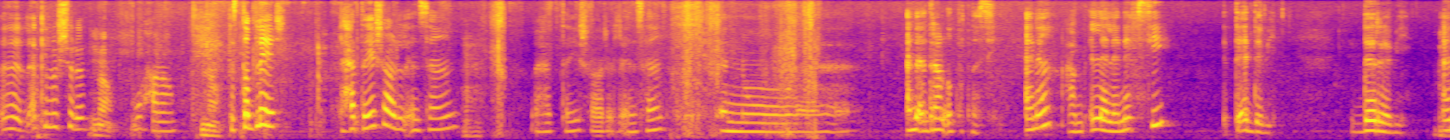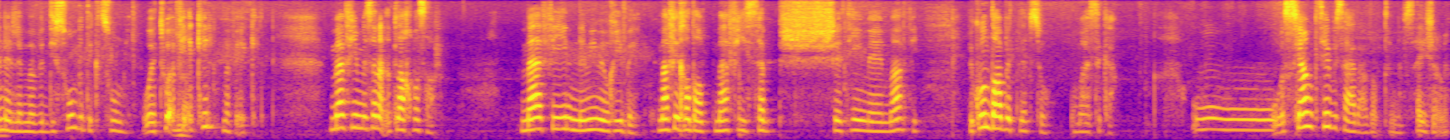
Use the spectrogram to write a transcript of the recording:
الأكل والشرب. نعم. مو حرام. نعم. بس طب ليش؟ لحتى يشعر الانسان لحتى يشعر الإنسان إنه أنا قدران أضبط نفسي. أنا عم قلها لنفسي تأدبي تدربي. أنا لما بدي صوم بدك تصومي وقت توقفي أكل؟ ما في أكل. ما في مثلا إطلاق بصر ما في نميمة وغيبة ما في غضب ما في سب شتيمة ما في. بيكون ضابط نفسه وماسكها. والصيام كتير بيساعد على ضبط النفس هي شغلة.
